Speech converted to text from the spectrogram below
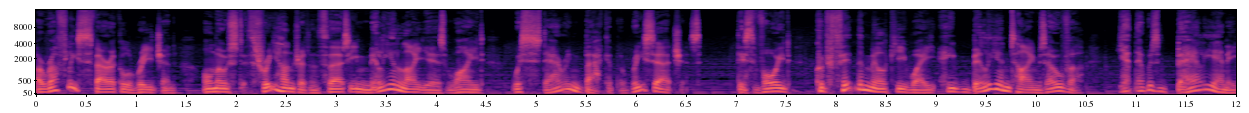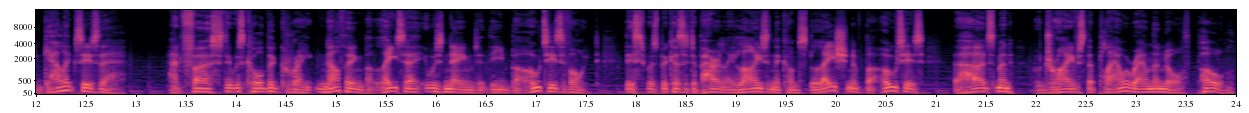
a roughly spherical region almost 330 million light years wide was staring back at the researchers. This void could fit the Milky Way a billion times over, yet there was barely any galaxies there. At first, it was called the Great Nothing, but later it was named the Boötes Void. This was because it apparently lies in the constellation of Boötes, the herdsman who drives the plow around the North Pole.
